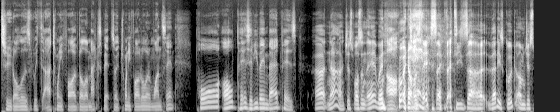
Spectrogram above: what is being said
two dollars with a twenty five dollar max bet, so twenty five dollar and one cent. Poor old Pez, have you been bad, Pez? Uh, no, it just wasn't there when, Oh, when I was there. So that is uh, that is good. I'm just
